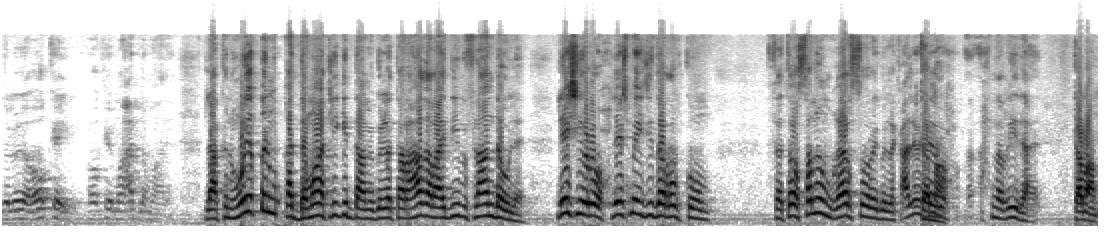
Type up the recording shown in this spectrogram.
يقولوا له okay okay ما عندنا مانع لكن هو يعطي المقدمات لي قدام يقول له ترى هذا رايديه بفلان دولة. ليش يروح؟ ليش ما يجي يدربكم؟ فتوصلهم غير صورة يقول لك علي تمام. يروح إحنا نريده تمام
